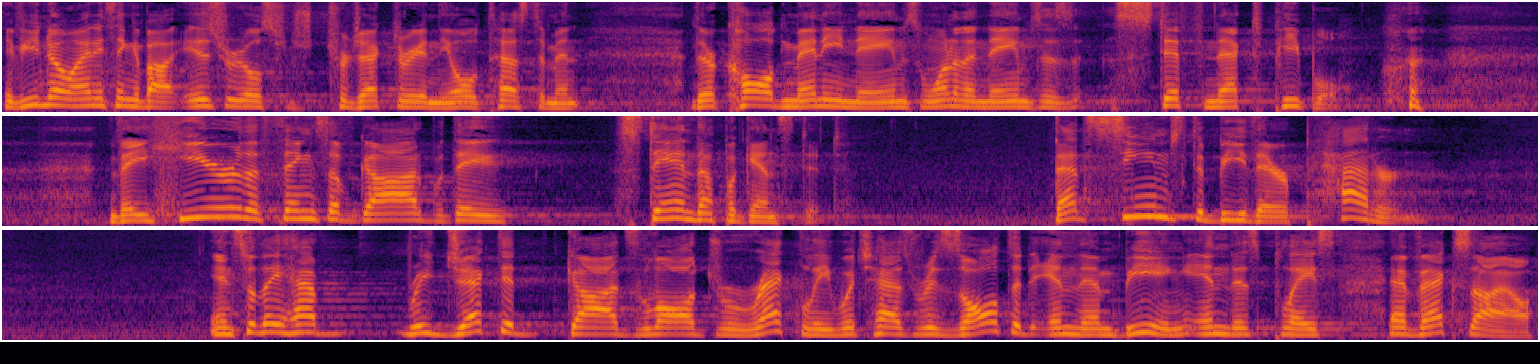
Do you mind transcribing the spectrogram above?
If you know anything about Israel's trajectory in the Old Testament, they're called many names. One of the names is stiff necked people. they hear the things of God, but they stand up against it. That seems to be their pattern. And so they have rejected God's law directly, which has resulted in them being in this place of exile.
